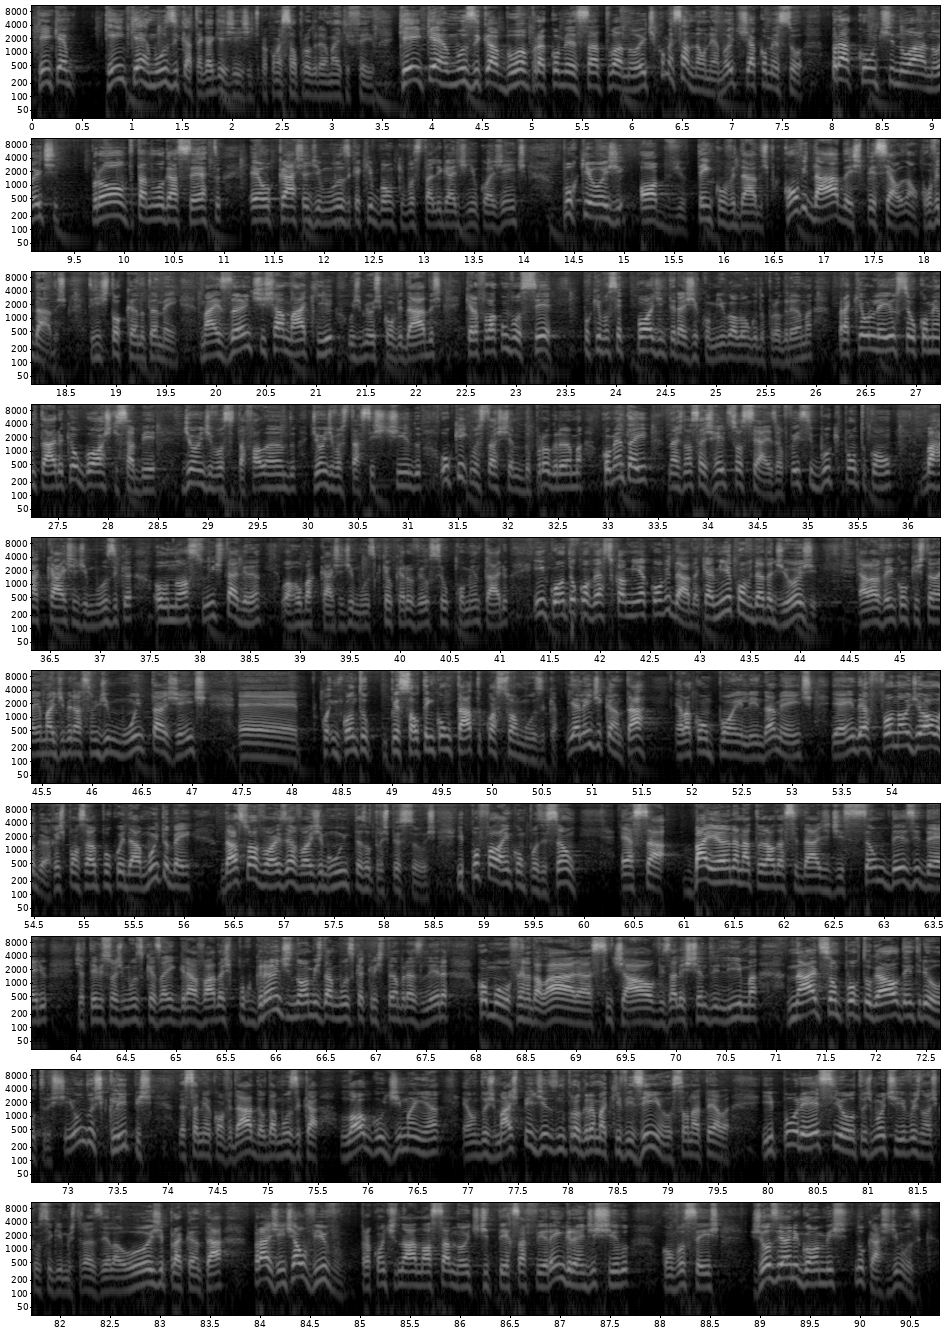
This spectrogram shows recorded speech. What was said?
Quem quer, quem quer música. Até gaguejei, gente, para começar o programa, ai que feio. Quem quer música boa para começar a tua noite? Começar não, né? A noite já começou. Para continuar a noite, pronto, tá no lugar certo é o Caixa de Música. Que bom que você está ligadinho com a gente, porque hoje, óbvio, tem convidados, convidada especial, não, convidados, tem gente tocando também. Mas antes de chamar aqui os meus convidados, quero falar com você, porque você pode interagir comigo ao longo do programa, para que eu leia o seu comentário, que eu gosto de saber de onde você está falando, de onde você está assistindo, o que, que você está achando do programa. Comenta aí nas nossas redes sociais, é o facebook.com barra Caixa de Música ou nosso Instagram, o arroba Caixa de Música, que eu quero ver o seu comentário enquanto eu converso com a minha convidada. Que a minha convidada de hoje, ela vem conquistando aí uma admiração de muita gente, é, enquanto o pessoal tem contato com a sua música. E além de cantar, ela compõe lindamente e ainda é fonoaudióloga, responsável por cuidar muito bem da sua voz e a voz de muitas outras pessoas. E por falar em composição, essa baiana natural da cidade de São Desidério. Já teve suas músicas aí gravadas por grandes nomes da música cristã brasileira, como Fernanda Lara, Cintia Alves, Alexandre Lima, Nadson Portugal, dentre outros. E um dos clipes dessa minha convidada, o da música Logo de Manhã, é um dos mais pedidos no programa aqui vizinho, o Som na Tela. E por esse e outros motivos, nós conseguimos trazê-la hoje para cantar para a gente ao vivo, para continuar a nossa noite de terça-feira em grande estilo com vocês Josiane Gomes no Caixa de Música.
